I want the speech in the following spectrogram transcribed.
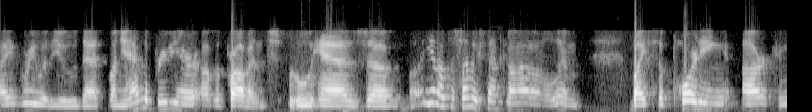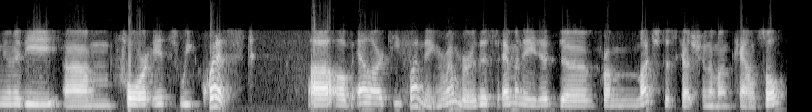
I agree with you that when you have the premier of the province who has, um, you know, to some extent gone out on a limb by supporting our community um, for its request uh, of LRT funding. Remember, this emanated uh, from much discussion among council,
